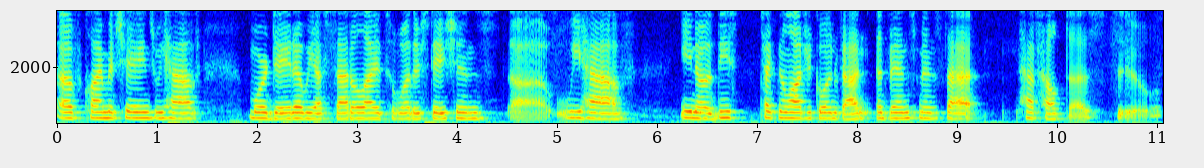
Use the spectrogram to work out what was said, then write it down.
of climate change. We have more data. We have satellites and weather stations. Uh, we have, you know, these technological advan- advancements that have helped us to.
